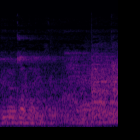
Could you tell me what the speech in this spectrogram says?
この方です。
